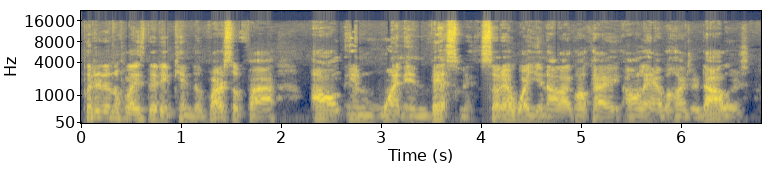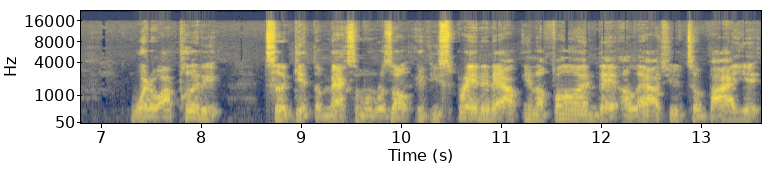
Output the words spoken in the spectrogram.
put it in a place that it can diversify all in one investment. So that way you're not like, okay, I only have a hundred dollars. Where do I put it to get the maximum result? If you spread it out in a fund that allows you to buy it,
